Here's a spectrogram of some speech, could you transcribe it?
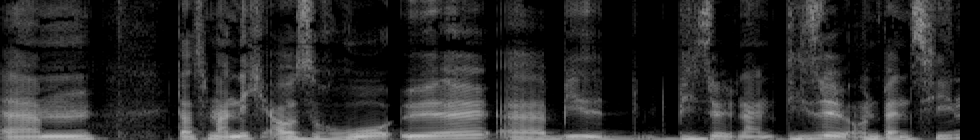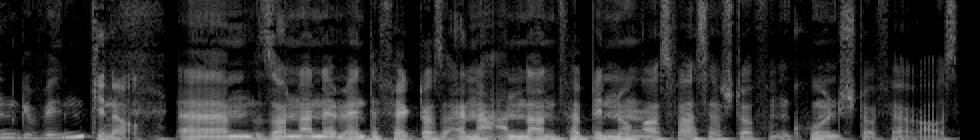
Ähm, dass man nicht aus Rohöl äh, Diesel, nein, Diesel und Benzin gewinnt, genau. ähm, sondern im Endeffekt aus einer anderen Verbindung aus Wasserstoff und Kohlenstoff heraus.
